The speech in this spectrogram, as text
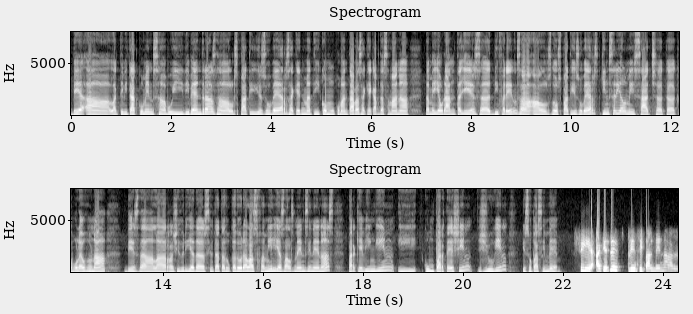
Bé, uh, l'activitat comença avui divendres als patis oberts, aquest matí, com comentaves, aquest cap de setmana també hi haurà tallers uh, diferents uh, als dos patis oberts. Quin seria el missatge que, que voleu donar des de la regidoria de Ciutat Educadora a les famílies, als nens i nenes, perquè vinguin i comparteixin, juguin i s'ho passin bé? Sí, aquest és principalment el,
